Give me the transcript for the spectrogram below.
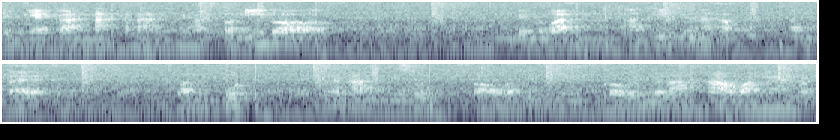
จะมีอาการหนักขนาดนี้นะครับ ตอนนี้ก็ เป็นวันอาทิตย์ด้วนะครับ ตั้งแต่วันพุธพฤหัสศุกร์เสาร์อาทิตย์นี่ก็เป็นเวลาห้าวันนะครับ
